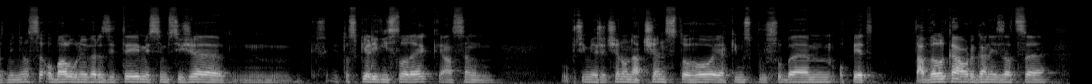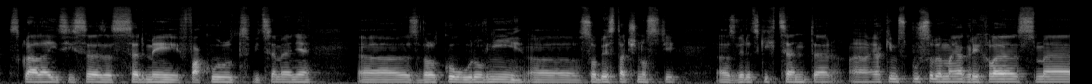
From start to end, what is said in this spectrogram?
změnil se obal univerzity. Myslím si, že mm, je to skvělý výsledek. Já jsem upřímně řečeno nadšen z toho, jakým způsobem opět ta velká organizace, skládající se ze sedmi fakult, víceméně uh, s velkou úrovní uh, soběstačnosti, Eh, z vědeckých center, jakým způsobem a jak rychle jsme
